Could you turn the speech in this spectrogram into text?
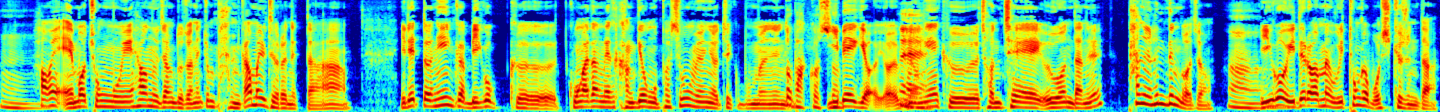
음. 하원 에머 총무의 하원 의장 도전에 좀 반감을 드러냈다. 이랬더니 그러니까 미국 그 공화당 내에서 강경 우파 20명이 어떻게 보면은 또 바꿨어. 200여 네. 명의 그 전체 의원단을 판을 흔든 거죠. 어. 이거 이대로 하면 우리 통과 못 시켜준다.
